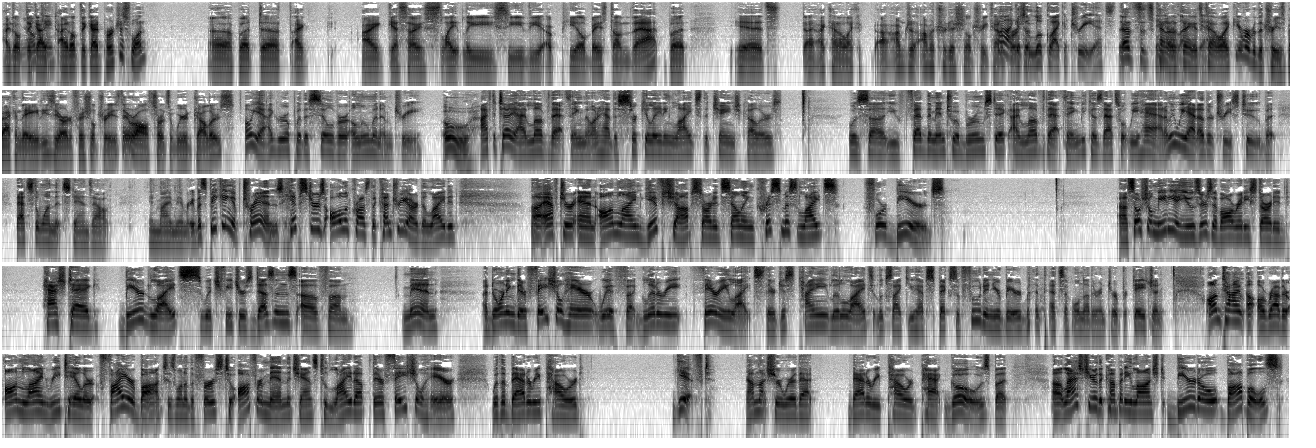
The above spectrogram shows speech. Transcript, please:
I don't think Okay. I I don't think I'd purchase one, uh, but uh, I I guess I slightly see the appeal based on that, but it's I, I kind of like it. I'm just I'm a traditional tree kind I of like it to look like a tree. That's That's it's kind of the thing. like, It's yeah. kind of like you remember the trees back in the '80s, the artificial trees. They were all sorts of weird colors. Oh, yeah. I grew up with a silver aluminum tree. Oh, I have to tell you, I loved that thing though, and it had the circulating lights that changed colors. It was uh, you fed them into a broomstick? I loved that thing because that's what we had. I mean, we had other trees too, but that's the one that stands out in my memory. But speaking of trends, hipsters all across the country are delighted uh, after an online gift shop started selling Christmas lights for beards. Uh, social media users have already started hashtag beard lights, which features dozens of um, men adorning their facial hair with uh, glittery fairy lights. They're just tiny little lights. It looks like you have specks of food in your beard, but that's a whole other interpretation. On time, uh, or rather, online retailer Firebox is one of the first to offer men the chance to light up their facial hair with a battery powered gift. Now, I'm not sure where that battery powered pack goes, but uh, last year the company launched Beardo Baubles,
